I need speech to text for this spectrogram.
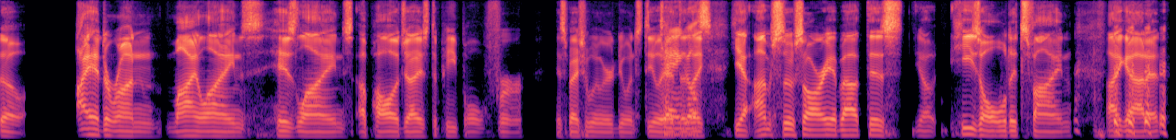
so I had to run my lines, his lines, apologize to people for, especially when we were doing steelhead. Like, yeah, I'm so sorry about this. You know, he's old. It's fine. I got it.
